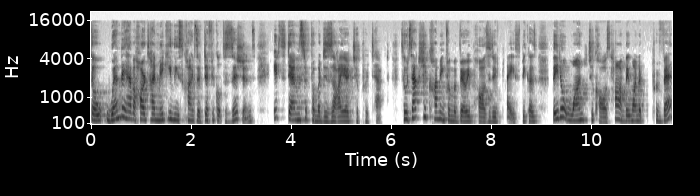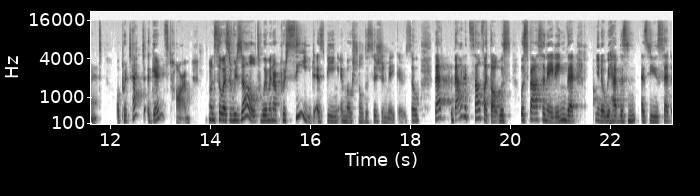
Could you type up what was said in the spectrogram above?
So when they have a hard time making these kinds of difficult decisions, it stems from a desire to protect. So it's actually coming from a very positive place because they don't want to cause harm. They want to prevent or protect against harm. And so as a result, women are perceived as being emotional decision makers. So that that itself I thought was was fascinating that you know we have this as you said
